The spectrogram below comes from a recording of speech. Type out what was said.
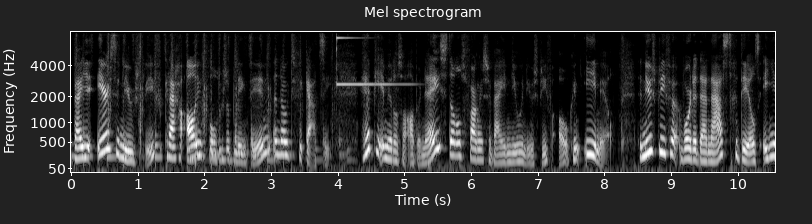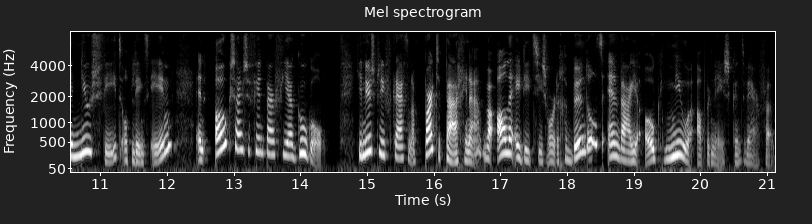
Bij je eerste nieuwsbrief krijgen al je volgers op LinkedIn een notificatie. Heb je inmiddels al abonnees, dan ontvangen ze bij een nieuwe nieuwsbrief ook een e-mail. De nieuwsbrieven worden daarnaast gedeeld in je nieuwsfeed op LinkedIn en ook zijn ze vindbaar via Google. Je nieuwsbrief krijgt een aparte pagina waar alle edities worden gebundeld en waar je ook nieuwe abonnees kunt werven.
